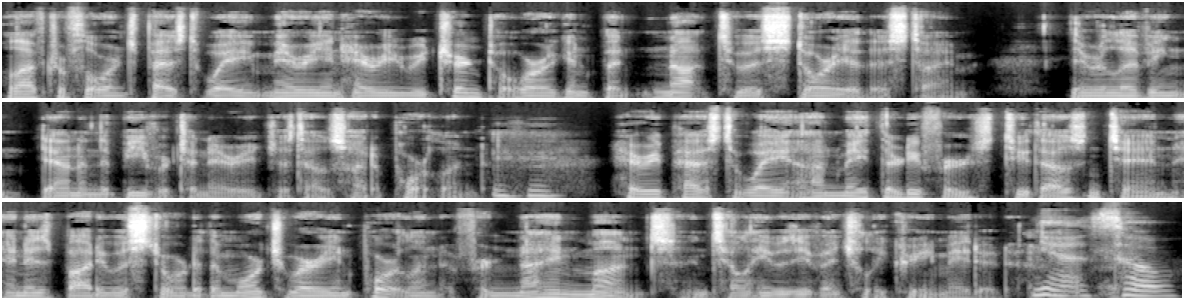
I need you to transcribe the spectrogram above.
Well, after Florence passed away, Mary and Harry returned to Oregon, but not to Astoria this time. They were living down in the Beaverton area, just outside of Portland. Mm-hmm. Harry passed away on May 31st, 2010, and his body was stored at the mortuary in Portland for nine months until he was eventually cremated. Yeah, so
